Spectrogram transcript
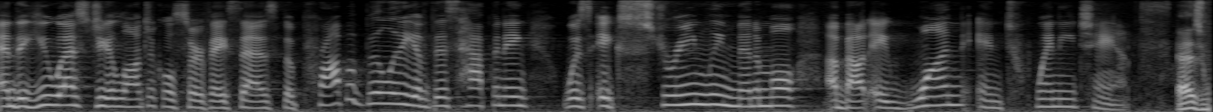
And the U.S. Geological Survey says the probability of this happening was extremely minimal, about a 1 in 20 chance. As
